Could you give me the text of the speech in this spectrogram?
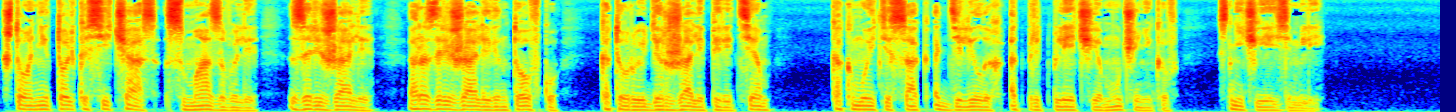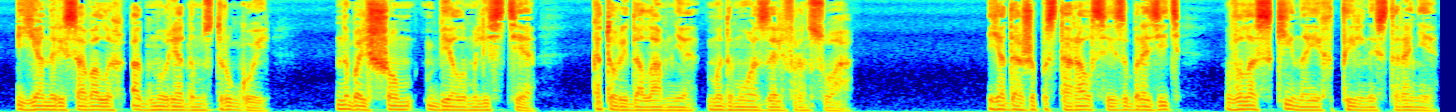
что они только сейчас смазывали, заряжали, разряжали винтовку, которую держали перед тем, как мой тесак отделил их от предплечья мучеников с ничьей земли. Я нарисовал их одну рядом с другой, на большом белом листе, который дала мне мадемуазель Франсуа. Я даже постарался изобразить волоски на их тыльной стороне,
